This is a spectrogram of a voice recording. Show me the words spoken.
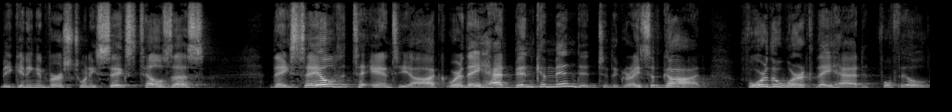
beginning in verse 26, tells us they sailed to Antioch, where they had been commended to the grace of God for the work they had fulfilled.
